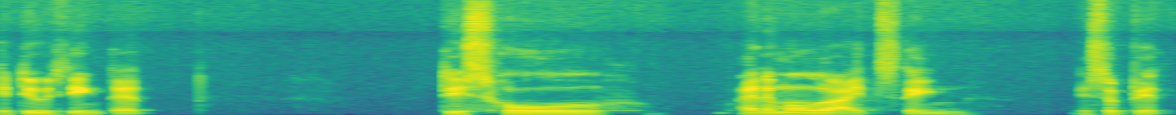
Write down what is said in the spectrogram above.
I do think that this whole animal rights thing is a bit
